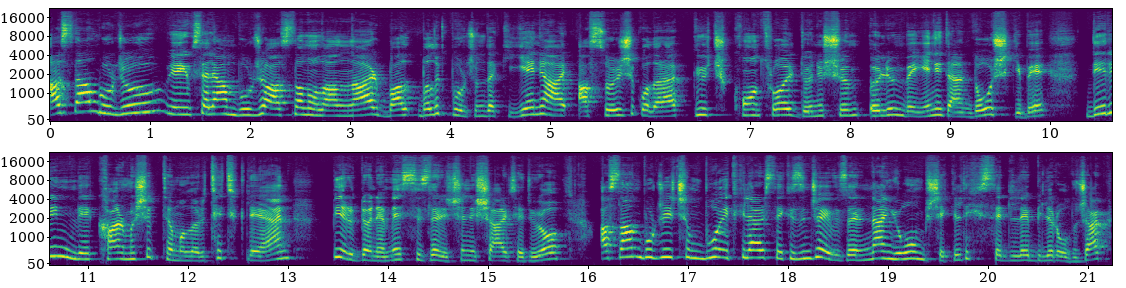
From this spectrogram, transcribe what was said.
Aslan burcu ve yükselen burcu aslan olanlar bal- balık burcundaki yeni ay astrolojik olarak güç, kontrol, dönüşüm, ölüm ve yeniden doğuş gibi derin ve karmaşık temaları tetikleyen bir dönemi sizler için işaret ediyor. Aslan burcu için bu etkiler 8. ev üzerinden yoğun bir şekilde hissedilebilir olacak.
